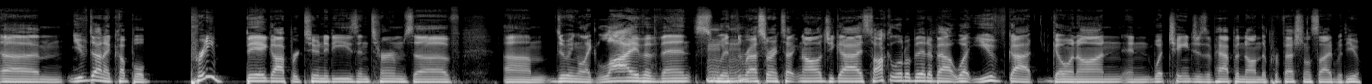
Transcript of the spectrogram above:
um, you've done a couple pretty big opportunities in terms of um, doing like live events mm-hmm. with the restaurant technology guys. Talk a little bit about what you've got going on and what changes have happened on the professional side with you.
